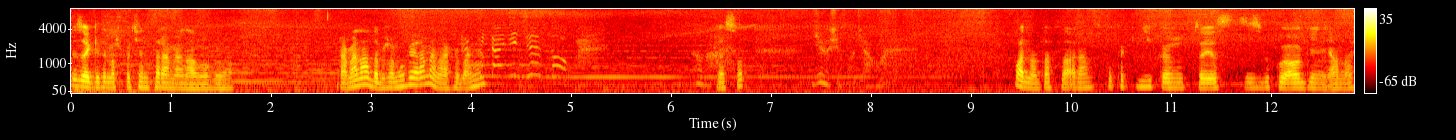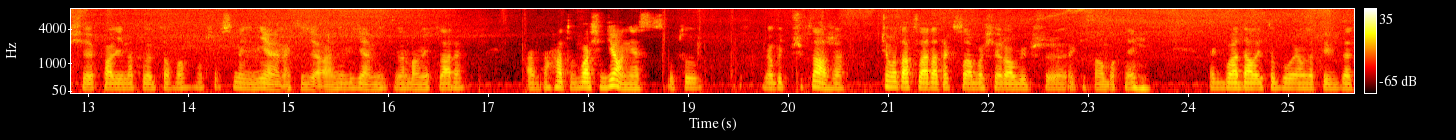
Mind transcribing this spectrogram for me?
Jezu, jakie ty masz pocięte ramiona w ogóle. Ramiona? Dobrze mówię? Ramiona chyba, nie? Gdzie on się podział? Ładna ta flara. To tak dziko, że to jest zwykły ogień, a ona się pali na fioletowo. Znaczy w sumie nie wiem jak to działa, nie widziałem nigdy normalnej flary. A, aha, to właśnie gdzie on jest? Bo tu miał być przy flarze. Czemu ta flara tak słabo się robi przy jak jest obok niej? Jak była dalej, to było ją lepiej widać.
